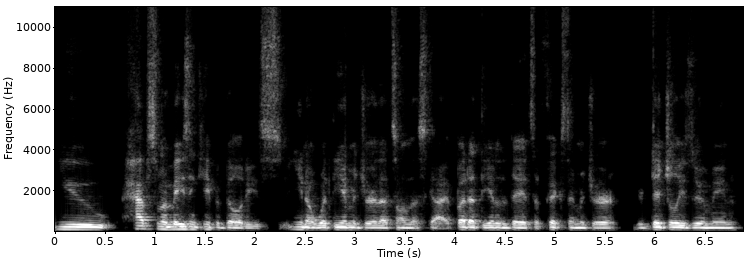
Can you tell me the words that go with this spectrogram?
you have some amazing capabilities, you know, with the imager that's on this guy. But at the end of the day, it's a fixed imager. You're digitally zooming,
